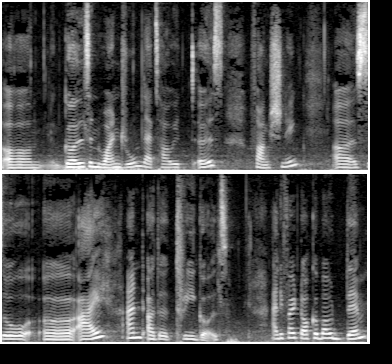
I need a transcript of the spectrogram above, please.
um, girls in one room. That's how it is functioning. Uh, so uh, i and other three girls. And if i talk about them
